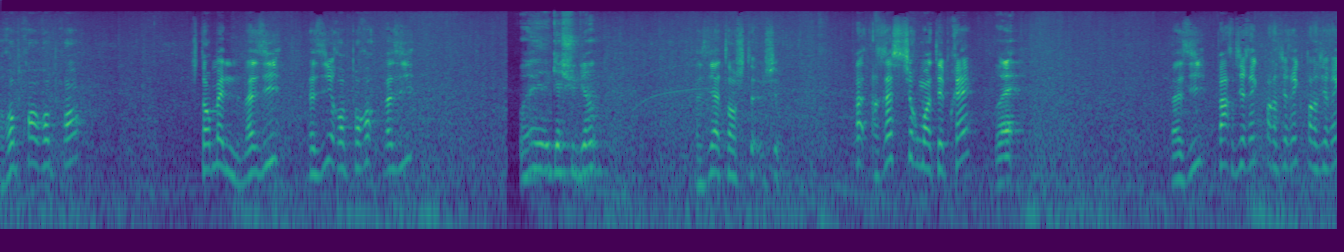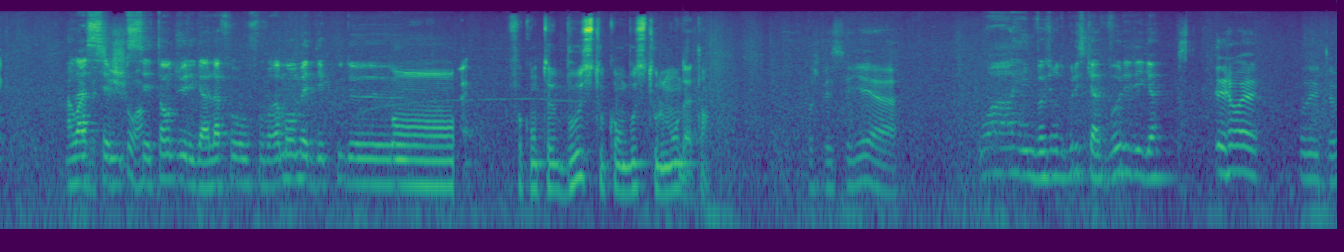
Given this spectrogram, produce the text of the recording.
Reprends, reprends. Je t'emmène, vas-y, vas-y, reprends, vas-y. Ouais, les gars, je suis bien. Vas-y, attends, je te. je- Ah, Reste sur moi, t'es prêt? Ouais, Vas-y, pars direct, pars direct, pars direct. Ah ouais, Là, c'est chaud, hein. c'est tendu, les gars. Là, faut, faut vraiment mettre des coups de. On- ouais. Faut qu'on te booste ou qu'on booste tout le monde. Attends. Je vais essayer. euh, Waouh, il y a une voiture de police qui a volé, les gars. Et ouais, on est deux.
